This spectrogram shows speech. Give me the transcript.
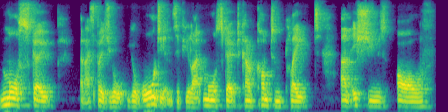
more scope and I suppose your your audience, if you like, more scope to kind of contemplate um, issues of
